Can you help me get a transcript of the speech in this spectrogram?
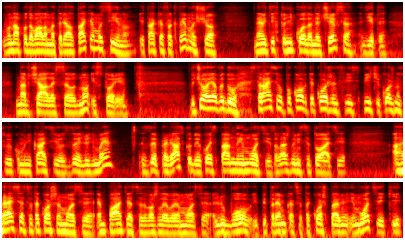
вона подавала матеріал так емоційно і так ефективно, що навіть ті, хто ніколи не вчився, діти, навчались все одно історії. До чого я веду? Старайся упаковувати кожен свій спіч і кожну свою комунікацію з людьми з прив'язкою до якоїсь певної емоції, залежно від ситуації. Агресія це також емоція, емпатія це важлива емоція, любов і підтримка це також певні емоції, які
